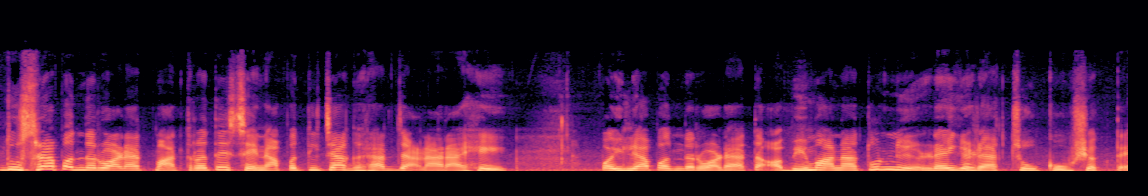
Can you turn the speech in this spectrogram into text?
दुसऱ्या पंधरवाड्यात मात्र ते सेनापतीच्या घरात जाणार आहे. पहिल्या पंधरवाड्यात अभिमानातून निर्णय घेण्यात चूक होऊ शकते.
